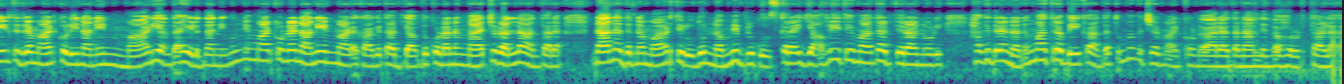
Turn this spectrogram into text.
ಹೇಳ್ತಿದ್ರೆ ಮಾಡ್ಕೊಳ್ಳಿ, ನಾನೇನು ಮಾಡಿ ಅಂತ ಹೇಳ್ದೆ ನಿಮಗೆ ನೀವು ಮಾಡ್ಕೊಂಡ್ರೆ ನಾನೇನು ಮಾಡೋಕ್ಕಾಗುತ್ತೆ? ಅದು ಯಾವುದು ಕೂಡ ನಂಗೆ ಮ್ಯಾಟರ್ ಅಲ್ಲ ಅಂತಾರೆ. ನಾನು ಅದನ್ನು ಮಾಡ್ತಿರೋದು ನಮ್ಮಿಬ್ರಿಗೋಸ್ಕರ. ಯಾವ ರೀತಿ ಮಾತಾಡ್ತೀರಾ ನೋಡಿ. ಹಾಗಿದ್ರೆ ನನಗೆ ಮಾತ್ರ ಬೇಕಾ ಅಂತ ತುಂಬ ವಿಚಾರ ಮಾಡಿಕೊಂಡು ಆರಾಧನಾ ಅಲ್ಲಿಂದ ಹೊರಡ್ತಾಳೆ.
